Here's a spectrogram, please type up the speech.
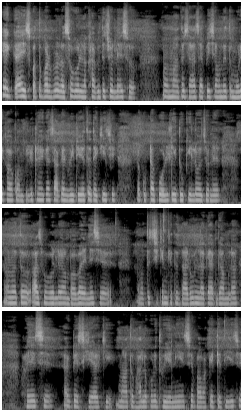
হে গাইস কত বড় বড় রসগোল্লা খাবে তো চলে এসো। আমার মা তো চা চাপিয়েছে, আমাদের তো মুড়ি খাওয়া কমপ্লিট হয়ে গেছে। আগের ভিডিওতে দেখিয়েছি, একটা গোটা পোলট্রি দু কিলো ওজনের। আমরা তো আসব বলে আমার বাবা এনেছে। আমার তো চিকেন খেতে দারুণ লাগে, এক গামলা হয়েছে, এক ডেস্কি আর কি। মা তো ভালো করে ধুয়ে নিয়েছে, বাবা কেটে দিয়েছে।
